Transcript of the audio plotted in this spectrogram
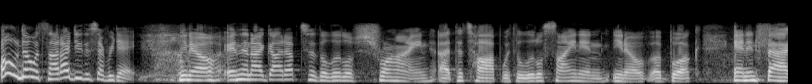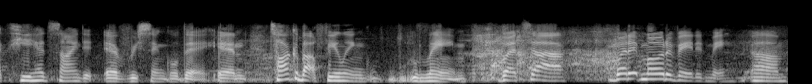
oh, no, it's not. I do this every day, you know. And then I got up to the little shrine at the top with a little sign in, you know, a book. And in fact, he had signed it every single day. And talk about feeling lame. But, uh, but it motivated me. Um,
